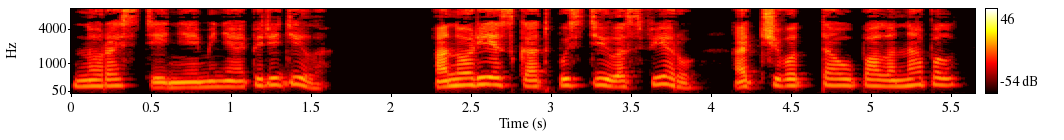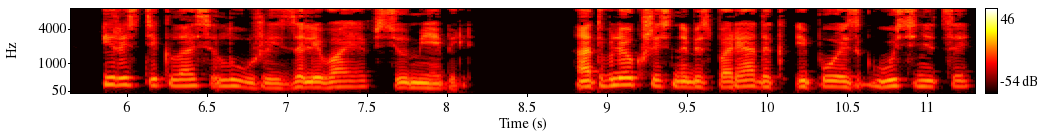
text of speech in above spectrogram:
но растение меня опередило. Оно резко отпустило сферу, отчего та упала на пол и растеклась лужей, заливая всю мебель. Отвлекшись на беспорядок и поиск гусеницы,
